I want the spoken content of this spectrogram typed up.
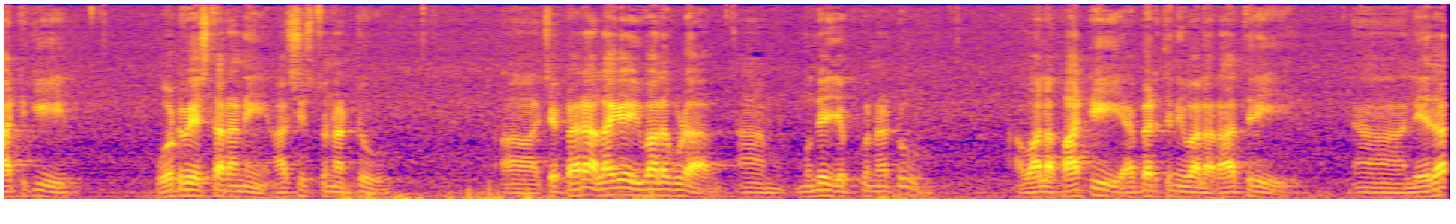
పార్టీకి ఓటు వేస్తారని ఆశిస్తున్నట్టు చెప్పారు. అలాగే ఇవాళ కూడా ముందే చెప్పుకున్నట్టు వాళ్ళ పార్టీ అభ్యర్థిని ఇవాళ రాత్రి లేదా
